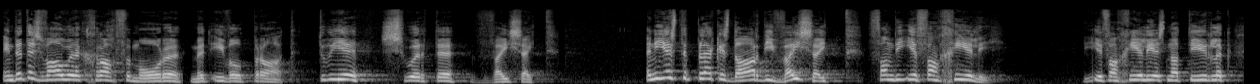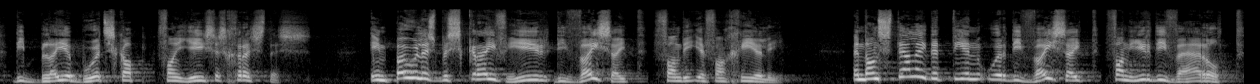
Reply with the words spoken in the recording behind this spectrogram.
En dit is waaroor ek graag vanmôre met u wil praat. Twee soorte wysheid. In die eerste plek is daar die wysheid van die evangelie. Die evangelie is natuurlik die blye boodskap van Jesus Christus. En Paulus beskryf hier die wysheid van die evangelie. En dan stel hy dit teenoor die wysheid van hierdie wêreld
